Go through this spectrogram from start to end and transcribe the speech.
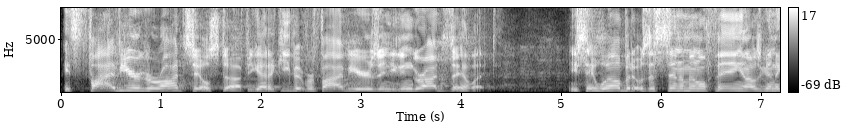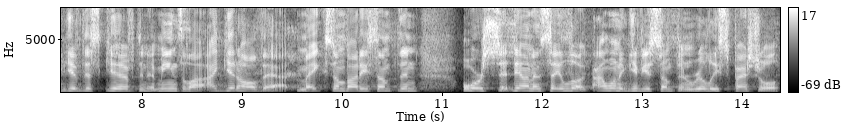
It's five year garage sale stuff. You got to keep it for five years and you can garage sale it. You say, well, but it was a sentimental thing and I was going to give this gift and it means a lot. I get all that. Make somebody something or sit down and say, Look, I want to give you something really special.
